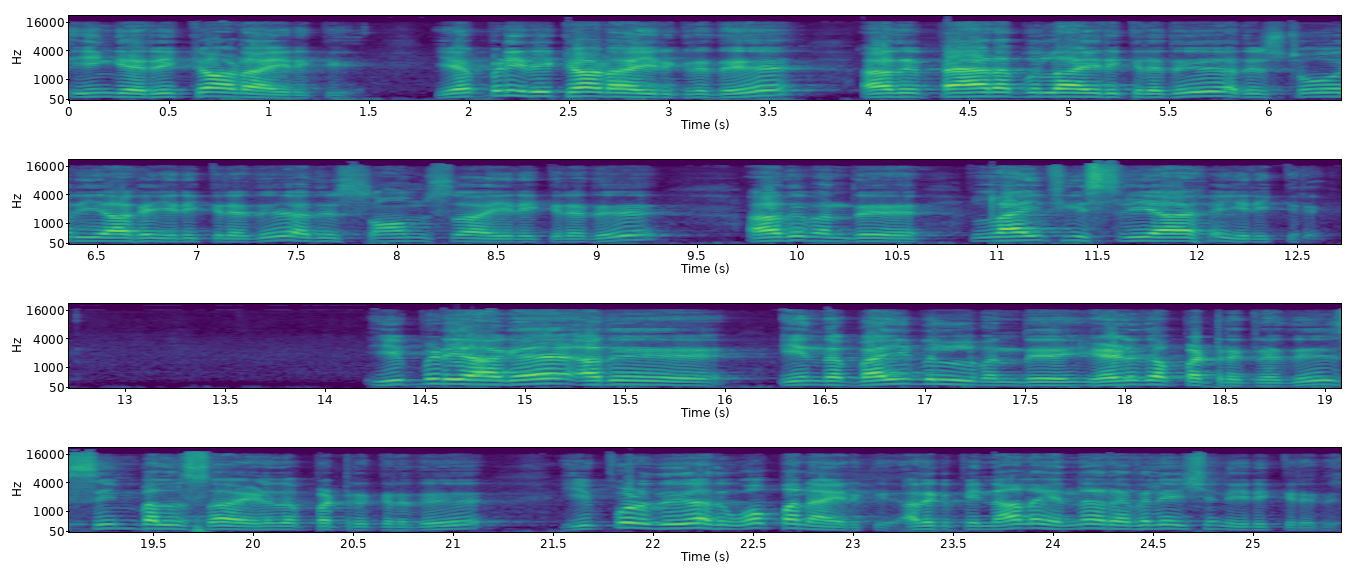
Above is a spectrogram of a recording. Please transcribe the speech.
இங்கே ரெக்கார்ட் ஆகிருக்கு எப்படி ரெக்கார்ட் ஆகிருக்கிறது அது பேரபுலாக இருக்கிறது அது ஸ்டோரியாக இருக்கிறது அது சாங்ஸாக இருக்கிறது அது வந்து லைஃப் ஹிஸ்ட்ரியாக இருக்கிறது. இப்படியாக அது இந்த பைபிள் வந்து எழுதப்பட்டிருக்கிறது சிம்பிள்ஸாக எழுதப்பட்டிருக்கிறது. இப்பொழுது அது ஓப்பன் ஆயிருக்கு. அதுக்கு பின்னால் என்ன ரெவலேஷன் இருக்கிறது?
